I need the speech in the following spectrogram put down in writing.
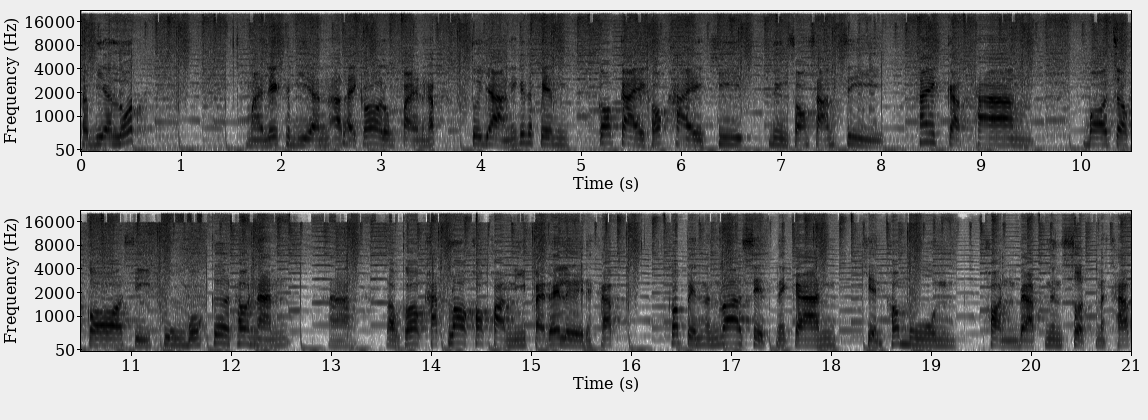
ทะเบียนรถหมายเลขทะเบียนอะไรก็ลงไปนะครับ ตัวอย่างนี้ก็จะเป็น ก็ไก่ขอไข่ขีด 1 2 3 4 ให้กับทางบจกสีกรุงโบกเกอร์เท่านั้นอ่าเราก็คัดลอกข้อความนี้ไปได้เลยนะครับ ก็เป็นอันว่าเสร็จในการเขียนข้อมูลผ่อนแบบเงินสดนะครับ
